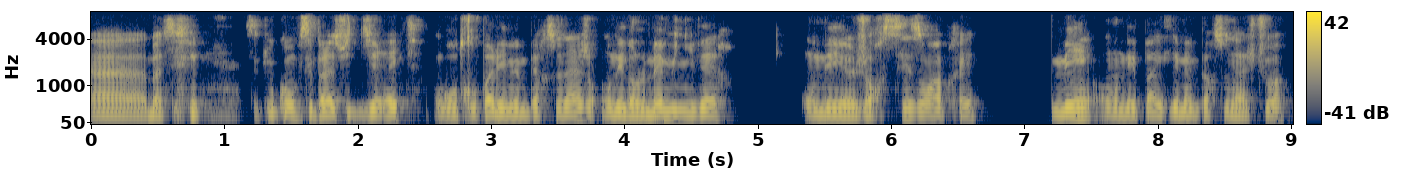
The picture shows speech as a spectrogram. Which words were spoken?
euh, bah c'est tout con, c'est pas la suite directe, on retrouve pas les mêmes personnages, on est dans le même univers, on est genre 16 ans après, mais on n'est pas avec les mêmes personnages, tu vois.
